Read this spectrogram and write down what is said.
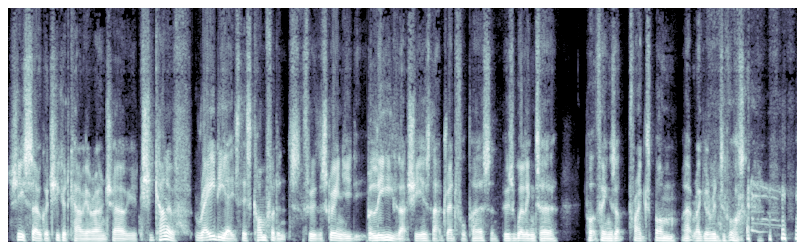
she's so good. She could carry her own show. She kind of radiates this confidence through the screen. You believe that she is that dreadful person who's willing to put things up Frank's bum at regular intervals.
